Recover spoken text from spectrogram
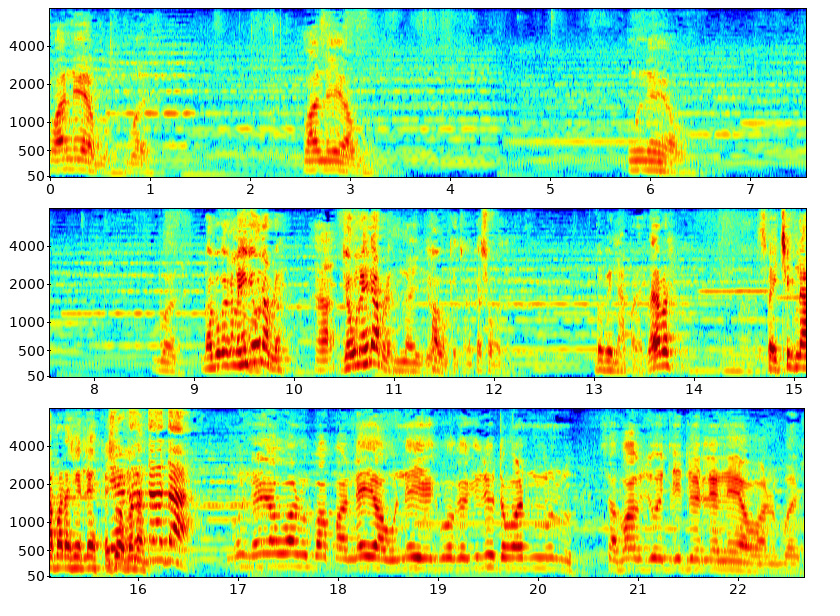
વાને આબુ બસ. વાને આવું. હું નહીં આવું. બસ. બાબુ કાકા નહીં જવું ને આપણે? હા. જવું નહીં ને આપણે? નહીં. હા ઓકે ચાલો કશો વાંધો. બબે ના પાડે બરાબર? સ્વૈચ્છિક ના પાડે છે એટલે કશું મને દાદા. હું નહીં આવવાનું બાપા નહીં આવું. નહીં એક વખત કીધું તમારું સ્વભાવ જોઈ લીધું એટલે નહીં આવવાનું બસ.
